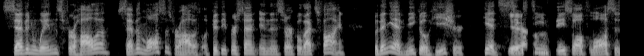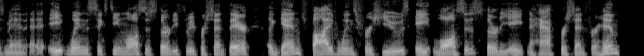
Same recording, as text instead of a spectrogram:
seven wins for Haula, seven losses for Haula, 50% in the circle. That's fine. But then you have Nico Hischier. He had 16 yeah. face-off losses, man. Eight wins, 16 losses, 33% there. Again, five wins for Hughes, eight losses, 38.5% for him.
